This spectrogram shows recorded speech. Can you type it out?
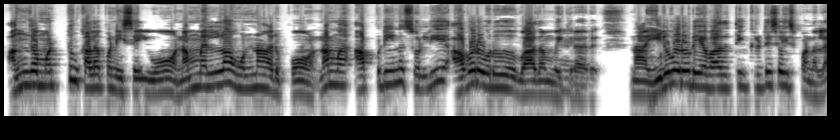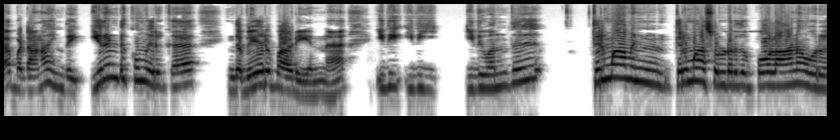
அங்க மட்டும் களப்பணி செய்வோம். நம்ம எல்லாம் ஒன்னா இருப்போம். நம்ம அப்படின்னு சொல்லி அவர் ஒரு வாதம் வைக்கிறாரு. நான் இருவருடைய வாதத்தையும் கிரிட்டிசைஸ் பண்ணல. பட் ஆனா இந்த இரண்டுக்கும் இருக்க இந்த வேறுபாடு என்ன? இது இது இது வந்து திருமாவின் திருமா சொல்றது போலான ஒரு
